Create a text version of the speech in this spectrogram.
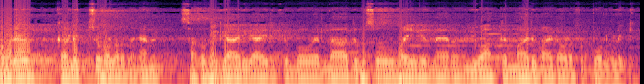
അവർ കളിച്ചു വളർന്നു. ഞാൻ സഹവികാരിയായിരിക്കുമ്പോൾ എല്ലാ ദിവസവും വൈകുന്നേരം യുവാക്കന്മാരുമായിട്ട് അവിടെ ഫുട്ബോൾ കളിക്കും.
